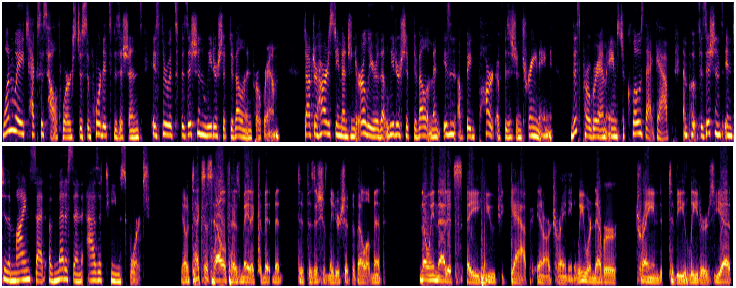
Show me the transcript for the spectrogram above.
One way Texas Health works to support its physicians is through its Physician Leadership Development Program. Dr. Hardesty mentioned earlier that leadership development isn't a big part of physician training. This program aims to close that gap and put physicians into the mindset of medicine as a team sport. You know, Texas Health has made a commitment to physician leadership development, knowing that it's a huge gap in our training. We were never trained to be leaders, yet,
